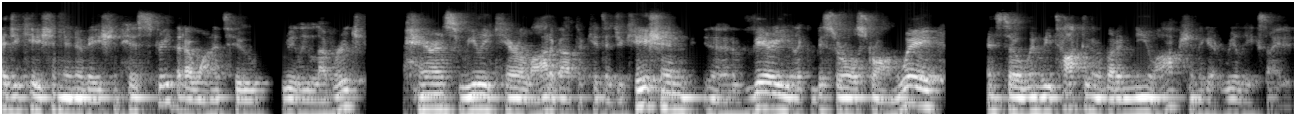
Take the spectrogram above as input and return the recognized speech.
education innovation history that i wanted to really leverage. Parents really care a lot about their kids education in a very like visceral strong way And so when we talk to them about a new option, they get really excited.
